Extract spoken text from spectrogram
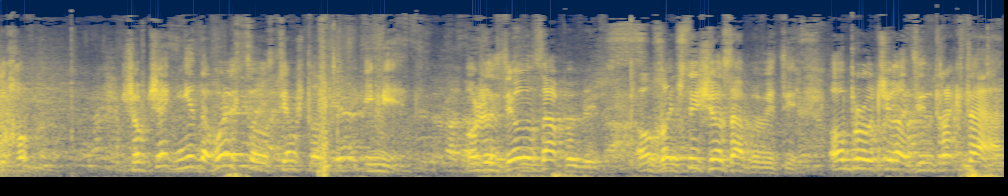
духовному. Чтобы человек не довольствовался тем, что он имеет. Он же сделал заповедь. Он хочет еще заповеди. Он проучил один трактат.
